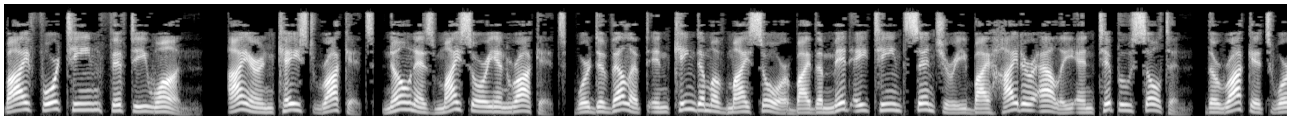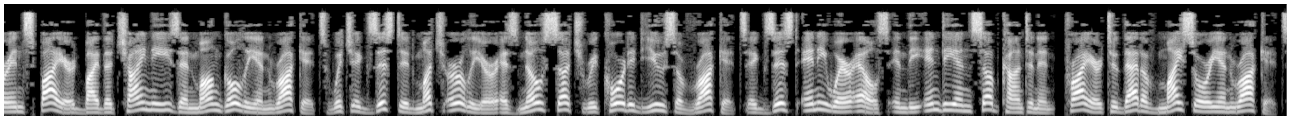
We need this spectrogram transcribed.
by 1451. Iron-cased rockets, known as Mysorean rockets, were developed in Kingdom of Mysore by the mid-18th century by Hyder Ali and Tipu Sultan. The rockets were inspired by the Chinese and Mongolian rockets which existed much earlier as no such recorded use of rockets exist anywhere else in the Indian subcontinent prior to that of Mysorean rockets,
